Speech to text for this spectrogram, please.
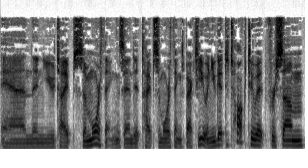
And then you type some more things, and it types some more things back to you, and you get to talk to it for some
